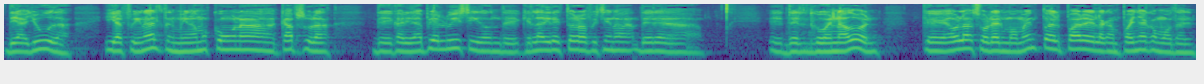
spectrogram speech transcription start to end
de ayuda. Y al final terminamos con una cápsula de Caridad Pierluisi, donde, que es la directora de la oficina de eh, del gobernador, que habla sobre el momento del pare de la campaña como tal.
